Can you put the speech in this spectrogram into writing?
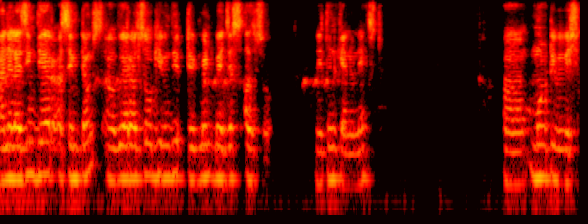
analyzing their uh, symptoms uh, we are also giving the treatment measures also. Nitin can you next? Uh, motivation.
